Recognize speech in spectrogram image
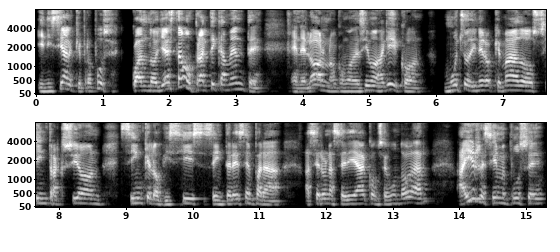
inicial que propuse, cuando ya estamos prácticamente en el horno, como decimos aquí, con mucho dinero quemado, sin tracción, sin que los VCs se interesen para hacer una serie A con segundo hogar, ahí recién me puse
